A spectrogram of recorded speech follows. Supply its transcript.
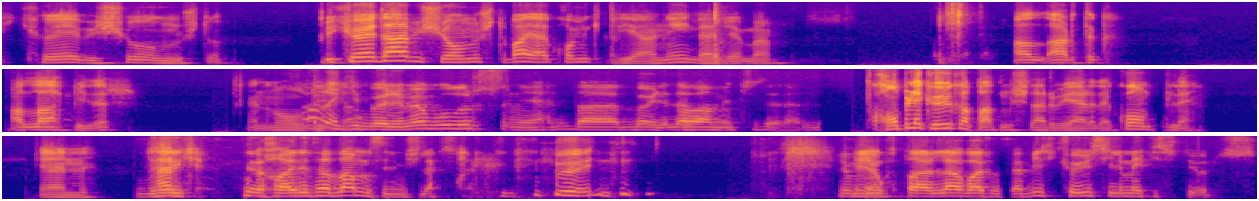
Bir köye bir şey olmuştu. Bir köye daha bir şey olmuştu. Bayağı komikti ya. Neydi acaba? Al artık Allah bilir. Yani ne oldu Sonraki bölüme bulursun yani. Daha böyle devam edeceğiz herhalde. Komple köyü kapatmışlar bir yerde. Komple. Yani Direkt haritadan mı silmişler? böyle Yok. Muhtarlığa başvurmuşlar. Biz köyü silmek istiyoruz.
